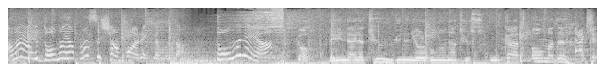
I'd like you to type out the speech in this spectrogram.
Ama yani dolma yapmazsın şampuan reklamında. Dolma ne ya? Go. Belinda'yla tüm günün yorgunluğunu atıyorsun. Kat olmadı. Action.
